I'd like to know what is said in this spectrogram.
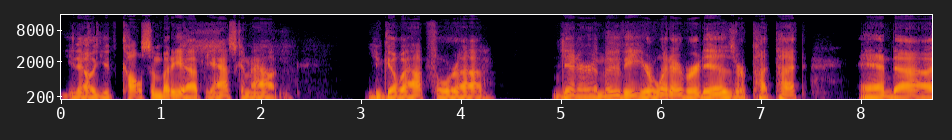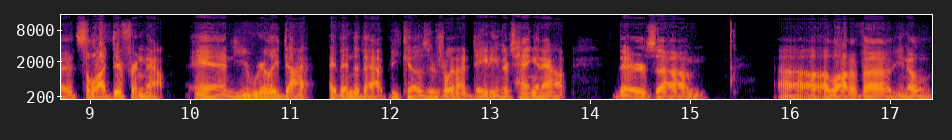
you know, you'd call somebody up, you ask them out, you go out for uh, dinner and a movie or whatever it is, or putt putt, and uh, it's a lot different now. And you really dive into that because there's really not dating. There's hanging out. There's um, uh, a lot of uh, you know,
